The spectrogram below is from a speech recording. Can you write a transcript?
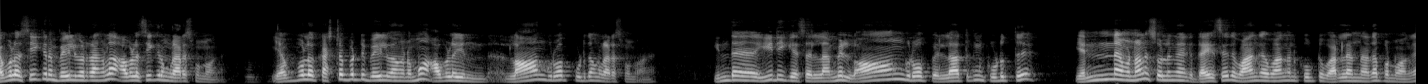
எவ்வளோ சீக்கிரம் பெயில் விடுறாங்களோ அவ்வளோ சீக்கிரம் உங்களை அரெஸ்ட் பண்ணுவாங்க. எவ்வளோ கஷ்டப்பட்டு பெயில் வாங்கணுமோ அவ்வளோ லாங் ரோப் கொடுத்து அவங்களை அரெஸ்ட் பண்ணுவாங்க. இந்த இடி கேஸ் எல்லாமே லாங் ரோப் எல்லாத்துக்கும் கொடுத்து என்ன வேணாலும் சொல்லுங்க. தயவுசெய்து வாங்க வாங்கன்னு கூப்பிட்டு வரலன்னா தான் பண்ணுவாங்க.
